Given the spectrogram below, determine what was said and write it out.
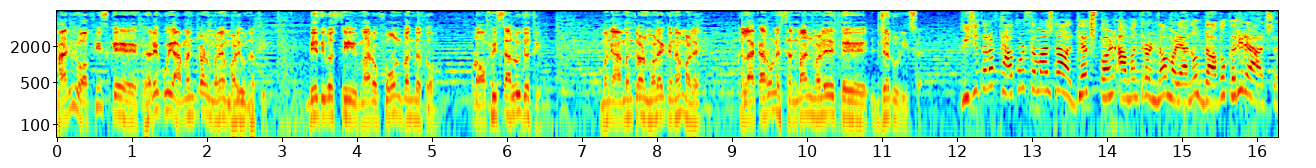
મારી ઓફિસ કે ઘરે કોઈ આમંત્રણ મને મળ્યું નથી. બે દિવસથી મારો ફોન બંધ હતો, પણ ઓફિસ ચાલુ જ હતી. મને આમંત્રણ મળે કે ન મળે, કલાકારોને સન્માન મળે તે જરૂરી છે. બીજી તરફ ઠાકોર સમાજના અધ્યક્ષ પણ આમંત્રણ ન મળ્યાનો દાવો કરી રહ્યા છે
